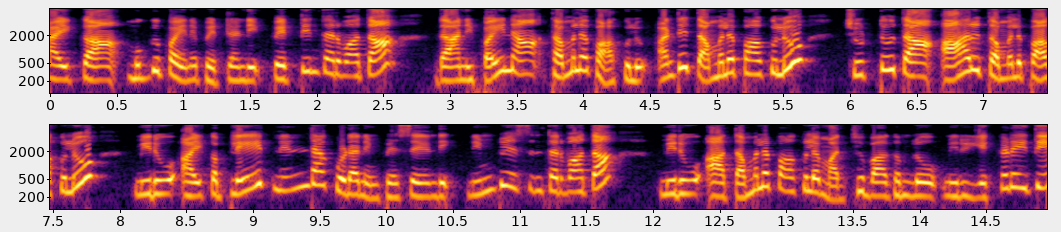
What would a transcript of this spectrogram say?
ఆ యొక్క ముగ్గు పైన పెట్టండి. పెట్టిన తర్వాత దానిపైన తమలపాకులు అంటే తమలపాకులు చుట్టూతా ఆరు తమలపాకులు మీరు ఆ యొక్క ప్లేట్ నిండా కూడా నింపేసేయండి. నింపేసిన తర్వాత మీరు ఆ తమలపాకుల మధ్య భాగంలో మీరు ఎక్కడైతే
